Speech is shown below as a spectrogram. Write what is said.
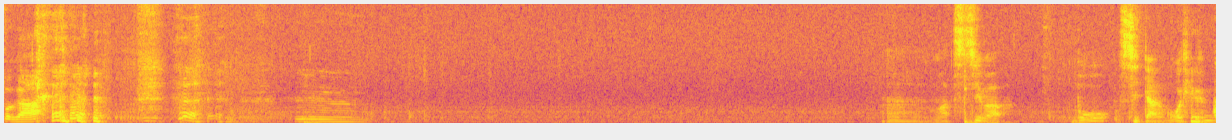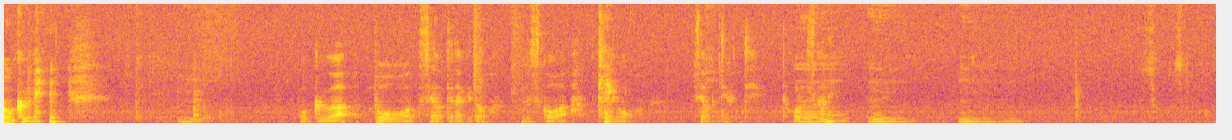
尾が うん。うんまあ父は棒父ってあのここで言う悟空ね。僕は棒を背負ってたけど息子は剣を背負ってるっていうところですかね。うん。うん。うん。うんうんそっかそっか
